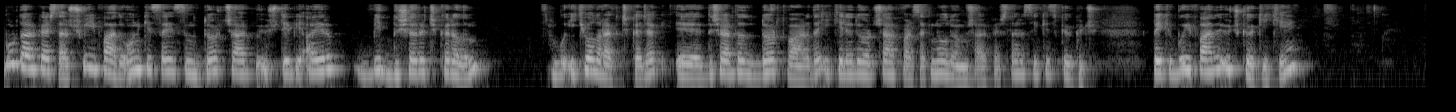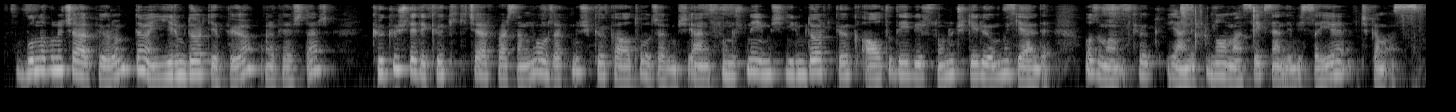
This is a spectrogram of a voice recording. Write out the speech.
Burada arkadaşlar şu ifade 12 sayısını 4 çarpı 3 diye bir ayırıp bir dışarı çıkaralım. Bu 2 olarak çıkacak. Ee, dışarıda da 4 vardı. 2 ile 4 çarparsak ne oluyormuş arkadaşlar? 8 kök 3. Peki bu ifade 3 kök 2. Bununla bunu çarpıyorum. Değil mi? 24 yapıyor arkadaşlar. Kök 3 ile de kök 2 çarparsam ne olacakmış? Kök 6 olacakmış. Yani sonuç neymiş? 24 kök 6 diye bir sonuç geliyor mu? Geldi. O zaman kök yani normal 80'de bir sayı çıkamaz.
